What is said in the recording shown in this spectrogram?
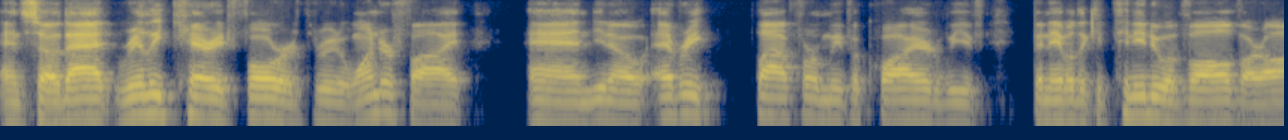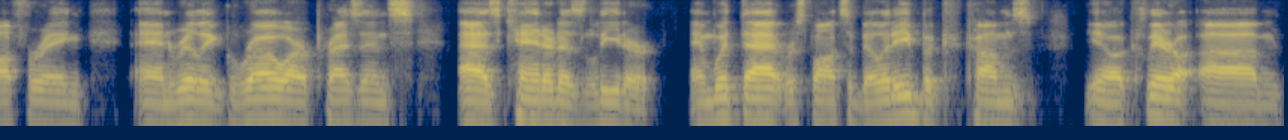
And so that really carried forward through to WonderFi. And you know, every platform we've acquired, we've been able to continue to evolve our offering and really grow our presence as Canada's leader. And with that responsibility becomes, you know, a clear, um,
